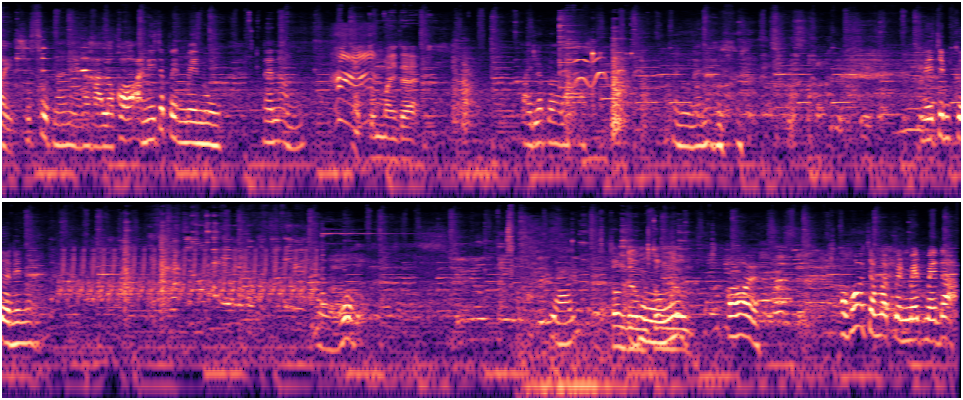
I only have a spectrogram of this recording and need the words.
ร่อยที่สุดนั่นเองนะคะ แล้วก็อันนี้จะเป็นเมนูแนะนำทำไมได้ ไปเรียบร้อยแล้วค่ะ เมนูแนะนำนี่จิ้มเกลือนิดนึง ร้อน ต้นเดมต้นเดิมอร่อยเพราพ่อจะมาเป็นเม็ดๆอะ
